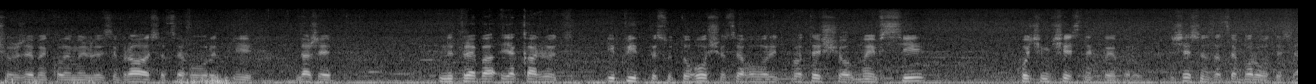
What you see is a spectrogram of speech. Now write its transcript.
що вже ми, коли ми вже зібралися, це говорить і навіть не треба, як кажуть, і підпису того, що це говорить про те, що ми всі хочемо чесних виборів, чесно за це боротися.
